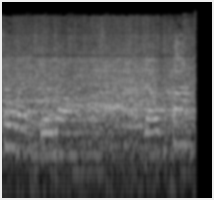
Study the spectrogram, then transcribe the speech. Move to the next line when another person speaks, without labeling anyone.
中国人最多有八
